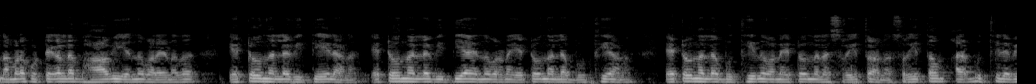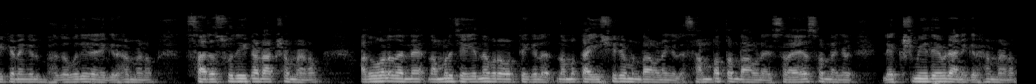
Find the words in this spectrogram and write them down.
നമ്മുടെ കുട്ടികളുടെ ഭാവി എന്ന് പറയുന്നത് ഏറ്റവും നല്ല വിദ്യയിലാണ്. ഏറ്റവും നല്ല വിദ്യ എന്ന് പറയുന്നത് ഏറ്റവും നല്ല ബുദ്ധിയാണ്. ഏറ്റവും നല്ല ബുദ്ധി എന്ന് പറഞ്ഞാൽ ഏറ്റവും നല്ല ശ്രീത്വമാണ്. ശ്രീത്വം ബുദ്ധി ലഭിക്കണമെങ്കിൽ ഭഗവതിയുടെ അനുഗ്രഹം വേണം. സരസ്വതി കടാക്ഷം വേണം. അതുപോലെ തന്നെ നമ്മൾ ചെയ്യുന്ന പ്രവർത്തികൾ നമുക്ക് ഐശ്വര്യം ഉണ്ടാവണമെങ്കിൽ സമ്പത്ത് ഉണ്ടാവണമെങ്കിൽ ശ്രേയസ് ഉണ്ടെങ്കിൽ ലക്ഷ്മീദേവിയുടെ അനുഗ്രഹം വേണം.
